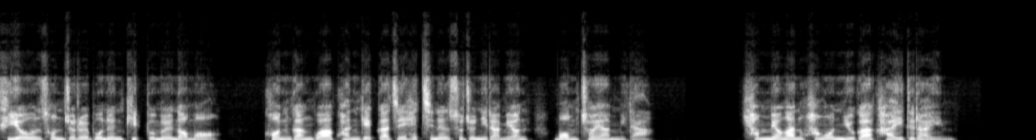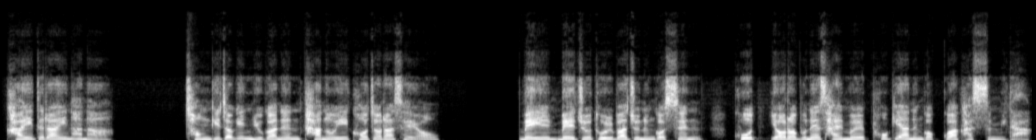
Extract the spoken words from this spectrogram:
귀여운 손주를 보는 기쁨을 넘어 건강과 관계까지 해치는 수준이라면 멈춰야 합니다. 현명한 황혼 육아 가이드라인. 가이드라인 하나. 정기적인 육아는 단호히 거절하세요. 매일 매주 돌봐주는 것은 곧 여러분의 삶을 포기하는 것과 같습니다.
